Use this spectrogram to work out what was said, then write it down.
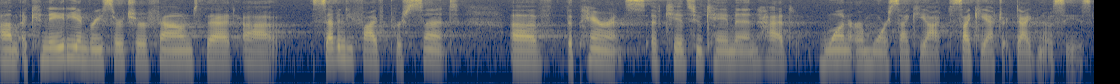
Um, a Canadian researcher found that 75% uh, of the parents of kids who came in had one or more psychiat- psychiatric diagnoses.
